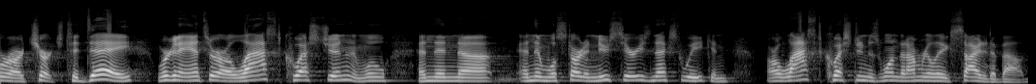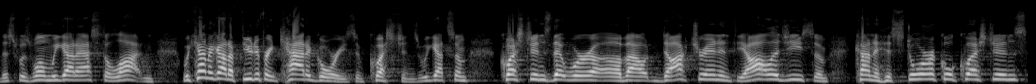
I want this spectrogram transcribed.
for our church. Today, we're going to answer our last question, and we'll and then uh, and then we'll start a new series next week. And our last question is one that I'm really excited about. This was one we got asked a lot, and we kind of got a few different categories of questions. We got some questions that were uh, about doctrine and theology, some kind of historical questions,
